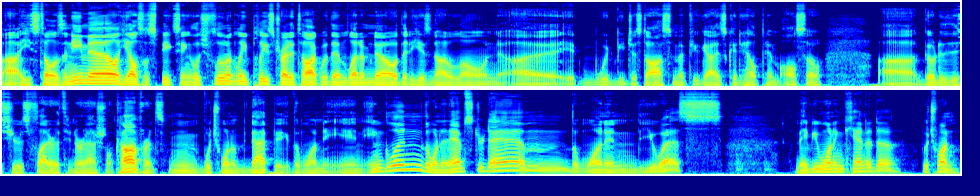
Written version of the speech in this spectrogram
Uh, he still has an email. He also speaks English fluently. Please try to talk with him. Let him know that he is not alone. Uh, it would be just awesome if you guys could help him also uh, go to this year's Flat Earth International Conference. Mm, which one would that be? The one in England, the one in Amsterdam, the one in the US, maybe one in Canada? Which one?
